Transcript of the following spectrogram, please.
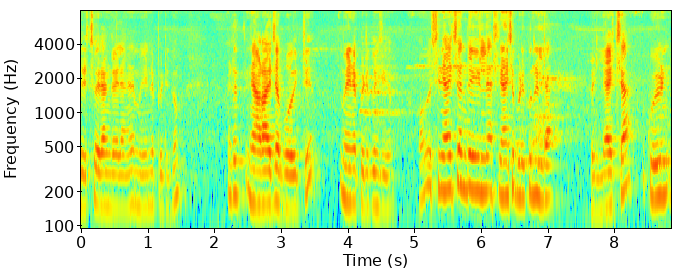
തിരിച്ചു വരാൻ കഴിയില്ല. അങ്ങനെ മീനെ പിടിക്കും. എന്നിട്ട് ഞായറാഴ്ച പോയിട്ട് മീനെ പിടിക്കുകയും ചെയ്യും. അപ്പോൾ ശനിയാഴ്ച എന്ത് ചെയ്യില്ല? ശനിയാഴ്ച പിടിക്കുന്നില്ല. വെള്ളിയാഴ്ച കുഴി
